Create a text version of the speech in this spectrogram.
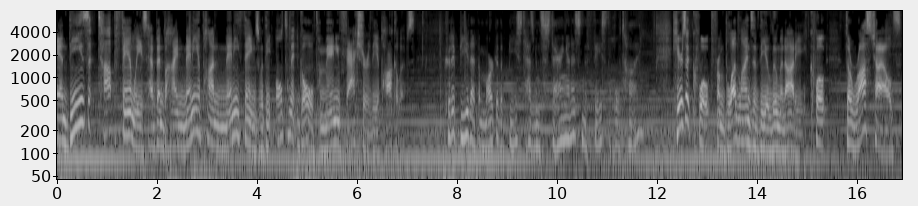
And these top families have been behind many upon many things with the ultimate goal to manufacture the apocalypse. Could it be that the mark of the beast has been staring at us in the face the whole time? Here's a quote from Bloodlines of the Illuminati. Quote, the Rothschilds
